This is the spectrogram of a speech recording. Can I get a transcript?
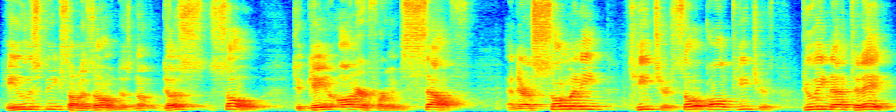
He who speaks on his own does, not, does so to gain honor for himself. And there are so many teachers, so-called teachers, doing that today.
